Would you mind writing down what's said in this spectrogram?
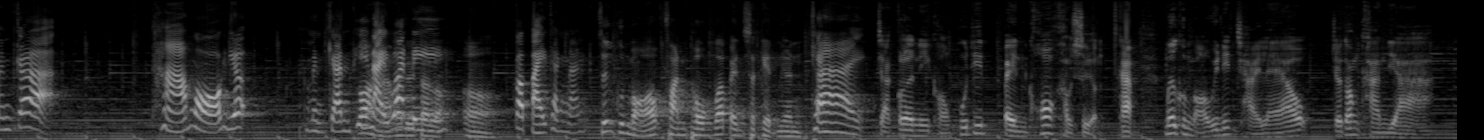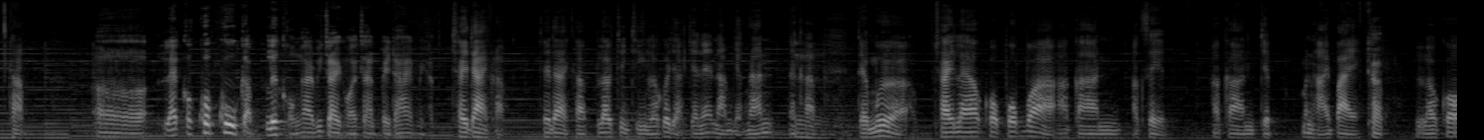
มันก็หาหมอเยอะ เหมือนกันที่ไหนว่าดีก็หมโยตลอเออก็ไปทั้งนั้น ซึ่งคุณหมอฟันธงว่าเป็นสะเก็ดเงิน ใช่ จากกรณีของผู้ที่เป็นข้อเข่าเสื่อมครับ เมื่อคุณหมอวินิจฉัยแล้ว จะต้องทานยาครับเอ่อและก็ควบคู่กับเรื่องของงานวิจัยของอาจารย์ไปได้ไหมครับ ใช้ได้ครับใช้ได้ครับ แล้วจริง ๆ เราก็อยากจะแนะนำอย่างนั้นนะครับอืมแต่เมื่อใช้แล้วก็พบว่าอาการอักเสบอาการเจ็บมันหายไปครับ แล้วก็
